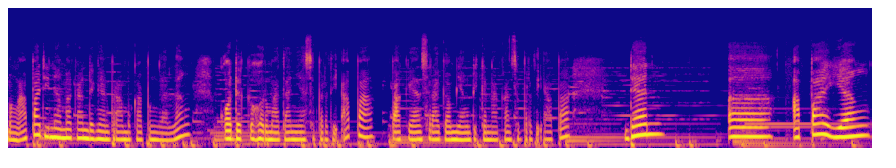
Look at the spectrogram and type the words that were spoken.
Mengapa dinamakan dengan pramuka penggalang? Kode kehormatannya seperti apa? Pakaian seragam yang dikenakan seperti apa? Dan uh, apa yang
